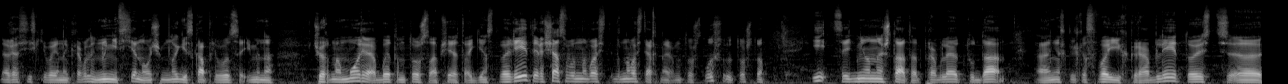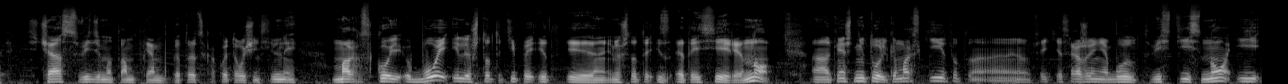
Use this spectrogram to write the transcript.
российские военные корабли. Ну, не все, но очень многие скапливаются именно в Черном море. Об этом тоже сообщает агентство Рейтер. Сейчас вы в, новостях, наверное, тоже слышали то, что и Соединенные Штаты отправляют туда э, несколько своих кораблей. То есть э, сейчас, видимо, там прям готовится какой-то очень сильный морской бой или что-то типа или что-то из этой серии. Но, э, конечно, не только морские тут э, всякие сражения будут вестись, но и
